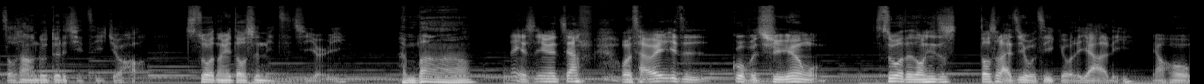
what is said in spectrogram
走上的路对得起自己就好，所有东西都是你自己而已，很棒啊！那也是因为这样，我才会一直过不去，因为我所有的东西都是都是来自于我自己给我的压力，然后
